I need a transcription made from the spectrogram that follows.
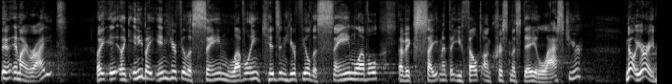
Am I right? Like, like anybody in here feel the same level? Any kids in here feel the same level of excitement that you felt on Christmas Day last year? No, you're already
